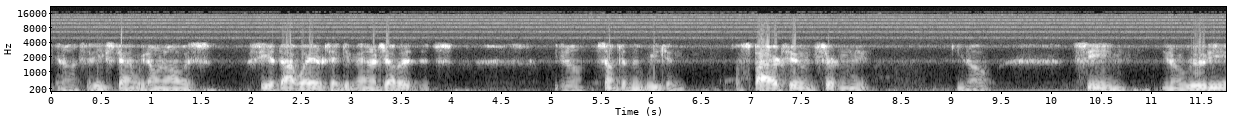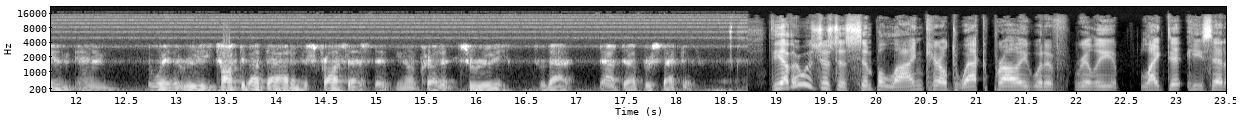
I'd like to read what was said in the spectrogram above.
you know, to the extent we don't always see it that way or take advantage of it, it's, you know, something that we can aspire to, and certainly, you know, seeing, you know, Rudy and, and the way that Rudy talked about that and this process, that you know, credit to Rudy for that that uh, perspective. The other was just a simple line. Carol Dweck probably would have really liked it. He said,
